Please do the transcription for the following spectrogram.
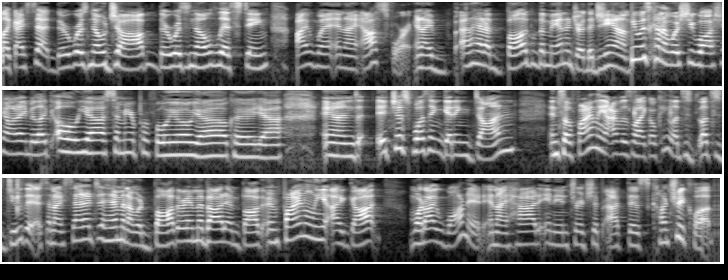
Like I said, there was no job, there was no listing. I went and I asked for it, and I I had to bug the manager, the GM. He was kind of wishy washy on it, and be like, "Oh yeah, send me your portfolio. Yeah, okay, yeah," and it just wasn't getting done. And so finally, I was like, "Okay, let's let's do this." And I sent it to him, and I would bother him about it and bother. And finally, I got what I wanted. And I had an internship at this country club.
